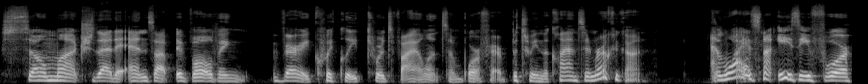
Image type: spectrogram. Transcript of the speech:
so much that it ends up evolving very quickly towards violence and warfare between the clans in Rokugan and why it's not easy for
